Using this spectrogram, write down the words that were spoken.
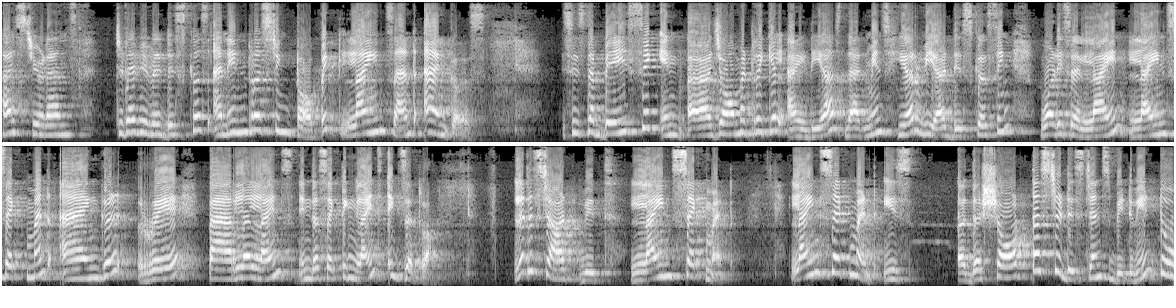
Hi students, today we will discuss an interesting topic lines and angles. This is the basic in uh, geometrical ideas that means here we are discussing what is a line, line segment, angle, ray, parallel lines, intersecting lines etc. Let us start with line segment. Line segment is uh, the shortest distance between two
